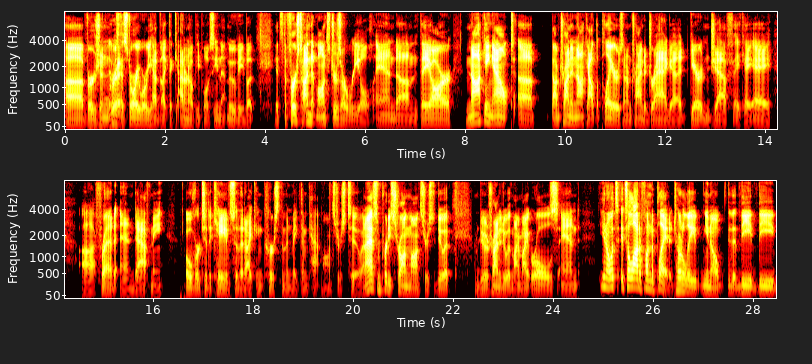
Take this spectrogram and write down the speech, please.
uh, version. It was the story where you had like the I don't know if people have seen that movie, but it's the first time that monsters are real, and um, they are knocking out. Uh, I'm trying to knock out the players, and I'm trying to drag uh, Garrett and Jeff, aka uh, Fred and Daphne, over to the cave so that I can curse them and make them cat monsters too. And I have some pretty strong monsters to do it. I'm doing trying to do it with my might rolls and you know it's it's a lot of fun to play it. It totally you know the the, the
